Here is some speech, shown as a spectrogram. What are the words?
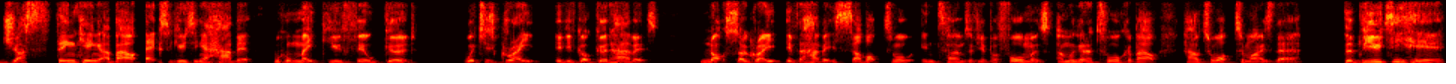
just thinking about executing a habit will make you feel good, which is great if you've got good habits. Not so great if the habit is suboptimal in terms of your performance. And we're going to talk about how to optimize there. The beauty here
